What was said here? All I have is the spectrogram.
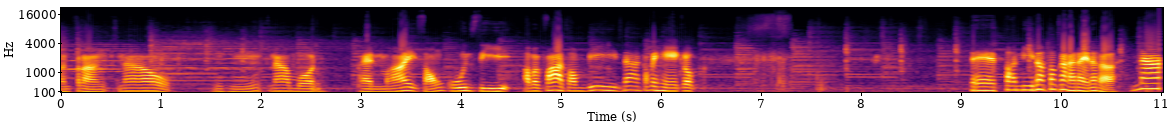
มันฝรั่งเน่า อือหือหน้าหมด แผ่นไม้สองคูณสี่เอาไปฟาดซอมบี้หน้าก็ไม่เฮกหรอก แต่ตอนนี้เราต้องการอะไรนะเหรอ น้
